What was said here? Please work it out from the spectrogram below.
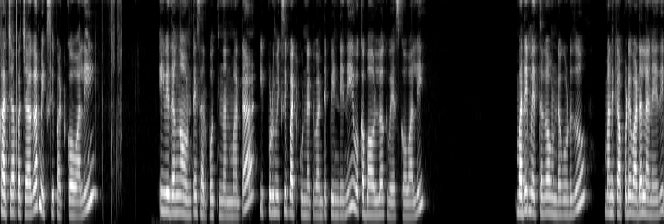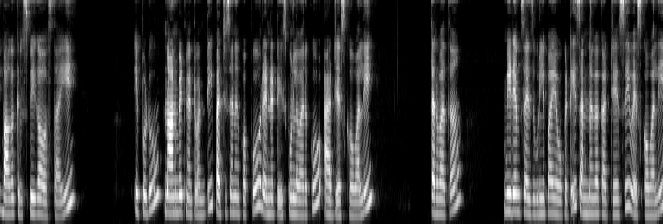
కచ్చాపచ్చాగా మిక్సీ పట్టుకోవాలి. ఈ విధంగా ఉంటే సరిపోతుందనమాట ఇప్పుడు మిక్సీ పట్టుకున్నటువంటి పిండిని ఒక బౌల్లోకి వేసుకోవాలి. మరీ మెత్తగా ఉండకూడదు. మనకి అప్పుడే వడలు అనేది బాగా క్రిస్పీగా వస్తాయి. ఇప్పుడు నానబెట్టినటువంటి పచ్చిశనగపప్పు రెండు టీ స్పూన్ల వరకు యాడ్ చేసుకోవాలి. తర్వాత మీడియం సైజు ఉల్లిపాయ ఒకటి సన్నగా కట్ చేసి వేసుకోవాలి.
